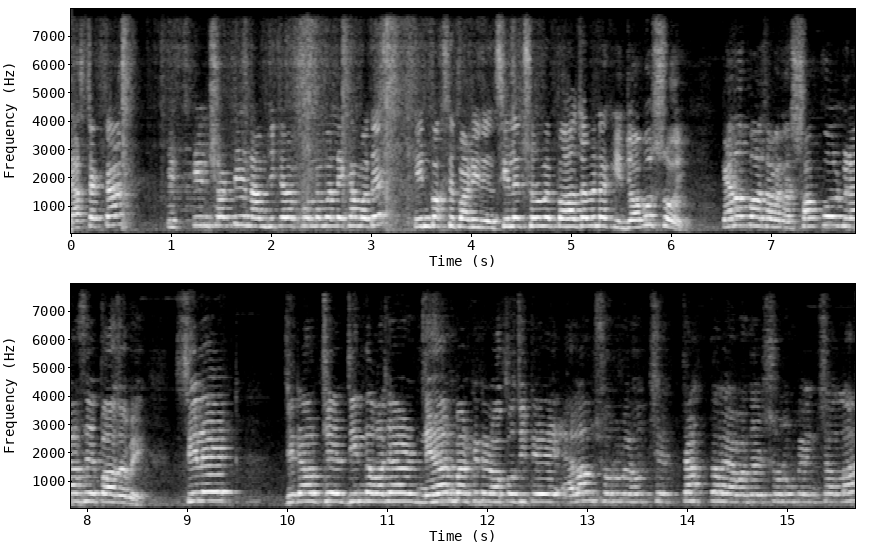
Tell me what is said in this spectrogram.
জাস্ট একটা স্ক্রিনশট দিয়ে নাম, ঠিকানা ফোন নাম্বার লেখা আমাদের ইনবক্সে পাঠিয়ে দিন। সিলেট শোরুমে পাওয়া যাবে নাকি? অবশ্যই। কেন পাওয়া যাবে না? সকল ব্রাঞ্চে পাওয়া যাবে। সিলেট যেটা হচ্ছে জিন্দাবাজার, নেহার মার্কেটের অপোজিটে অ্যালাম শোরুমের হচ্ছে চারতলায় আমাদের শোরুমে ইনশাল্লাহ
